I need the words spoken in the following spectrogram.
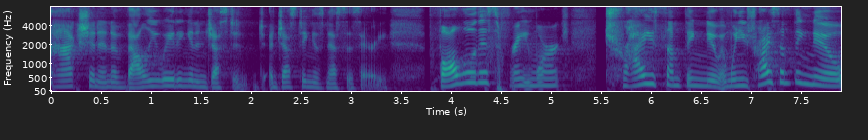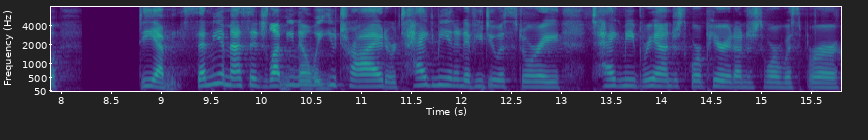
action and evaluating and adjusting, adjusting as necessary. Follow this framework, try something new. And when you try something new, DM me, send me a message, let me know what you tried, or tag me in it if you do a story. Tag me, Bria underscore period underscore whisperer.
